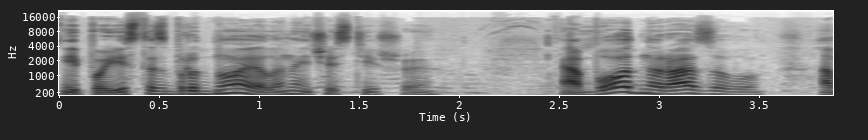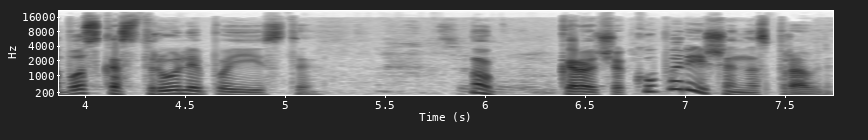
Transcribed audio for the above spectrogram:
і поїсти з брудною, але найчастішою. Або одноразову, або з каструлі поїсти. Ну, коротше, купа рішень насправді.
